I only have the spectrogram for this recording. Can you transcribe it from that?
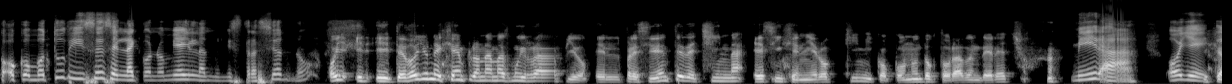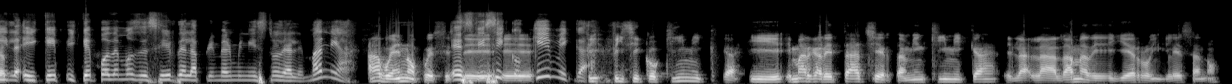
o como tú dices, en la economía y la administración, ¿no? Oye, y, te doy un ejemplo nada más muy rápido. El presidente de China es ingeniero químico con un doctorado en Derecho. Mira, oye, ¿y, qué, podemos decir de la primer ministro de Alemania? Ah, bueno, pues... es este, físico-química. Eh, físico-química. Y Margaret Thatcher, también química, la, la dama de hierro inglesa, ¿no?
